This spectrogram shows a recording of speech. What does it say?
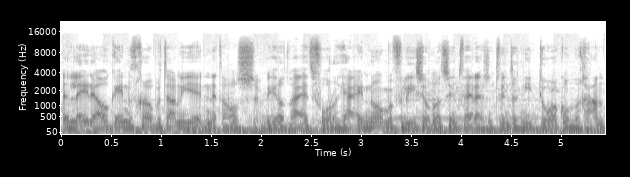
leden ook in het Groot-Brittannië, net als wereldwijd, vorig jaar enorme verliezen omdat ze in 2020 niet door konden gaan.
